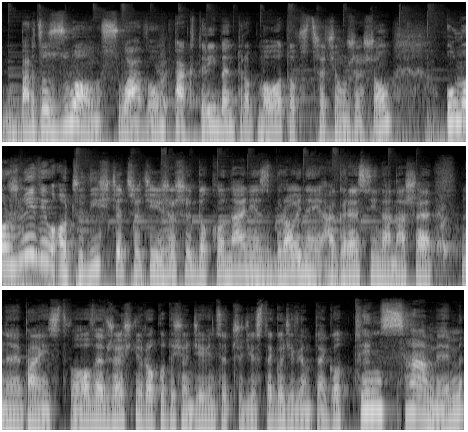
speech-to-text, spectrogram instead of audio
bardzo złą sławą pakt Ribbentrop-Mołotow z III Rzeszą, umożliwił oczywiście III Rzeszy dokonanie zbrojnej agresji na nasze y, państwo we wrześniu roku 1939, tym samym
